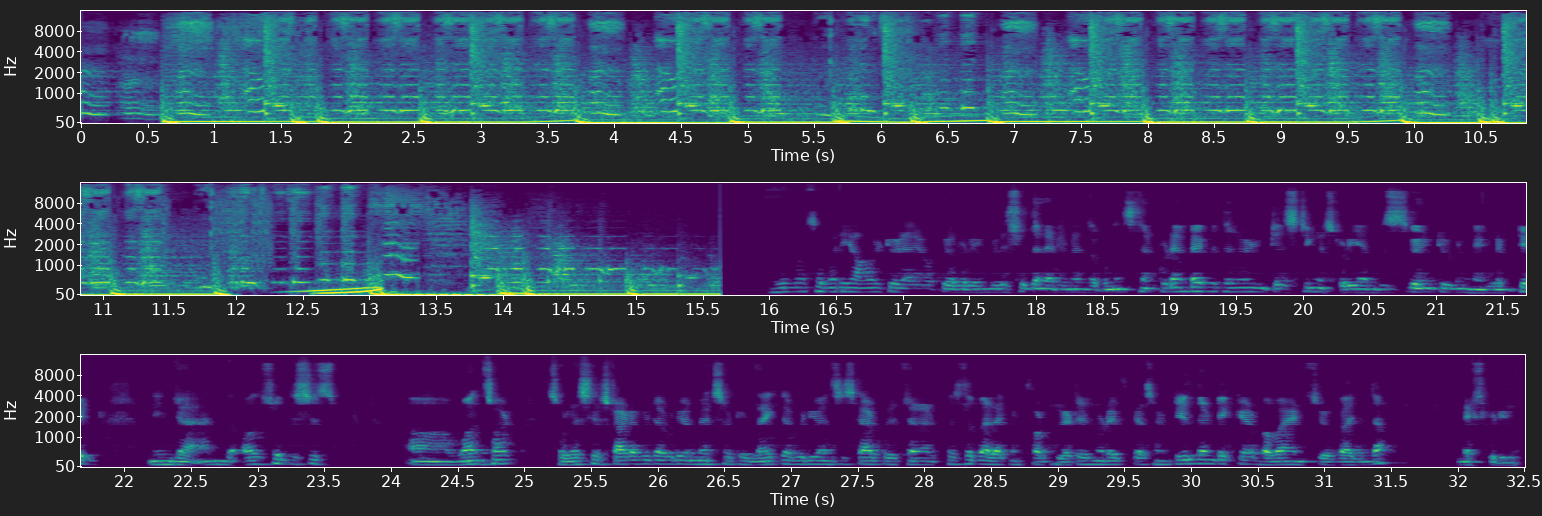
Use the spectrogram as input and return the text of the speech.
What's up, buddy? How are you today? I hope you're doing really good and in the comments. And today I'm back with another interesting story, and this is going to be neglected ninja. And also, this is uh, one shot. So let's get started with the video. Make sure to like the video and subscribe to the channel. Press the bell icon for the latest notification. Till then, take care. Bye bye, and see you guys in the next video.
